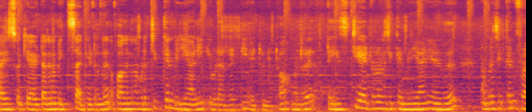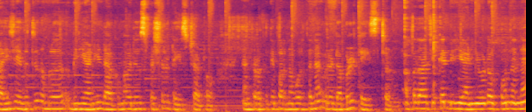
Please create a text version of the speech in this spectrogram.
റൈസൊക്കെ ആയിട്ട് അങ്ങനെ മിക്സ് ആക്കിയിട്ടുണ്ട്. അപ്പോൾ അങ്ങനെ നമ്മുടെ ചിക്കൻ ബിരിയാണി ഇവിടെ റെഡി ആയിട്ടുണ്ട് കേട്ടോ വളരെ ടേസ്റ്റി ആയിട്ടുള്ളൊരു ചിക്കൻ ബിരിയാണി ബിരിയാണിയാണിത് നമ്മൾ ചിക്കൻ ഫ്രൈ ചെയ്തിട്ട് നമ്മൾ ബിരിയാണി ഉണ്ടാക്കുമ്പോൾ ഒരു സ്പെഷ്യൽ ടേസ്റ്റ് ആട്ടോ ഞാൻ തുടക്കത്തിൽ പറഞ്ഞ പോലെ തന്നെ ഒരു ഡബിൾ ടേസ്റ്റ് ആണ്. അപ്പോൾ ആ ചിക്കൻ ബിരിയാണിയോടൊപ്പം തന്നെ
